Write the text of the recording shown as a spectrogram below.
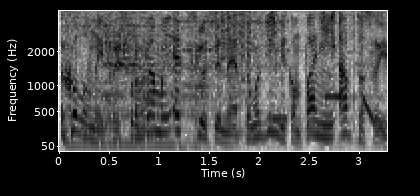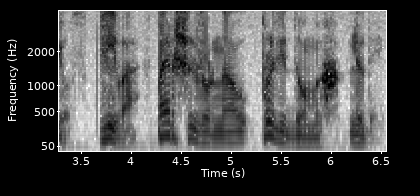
Головний приз програми ексклюзивний автомобіль від компанії Автосоюз. Віва перший журнал про відомих людей.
